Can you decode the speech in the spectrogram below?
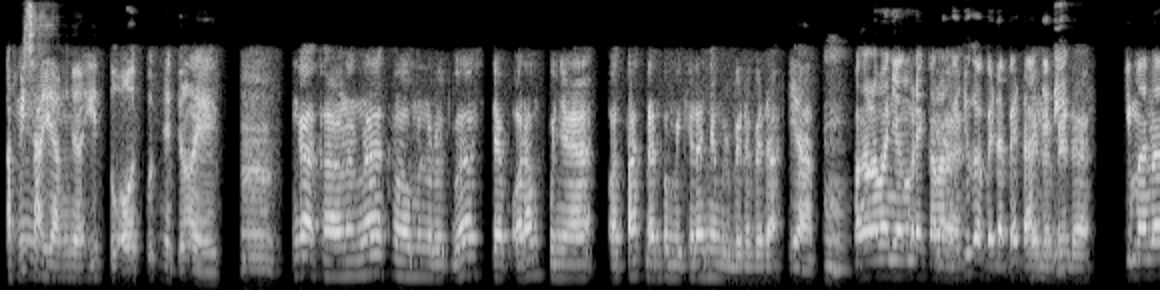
tapi Hmm. sayangnya itu outputnya jelek Hmm. Enggak, karena kalau menurut gua setiap orang punya otak dan pemikiran yang berbeda-beda. Ya, Hmm. pengalaman yang mereka lalui Iya. juga beda-beda. Jadi Beda-beda. gimana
